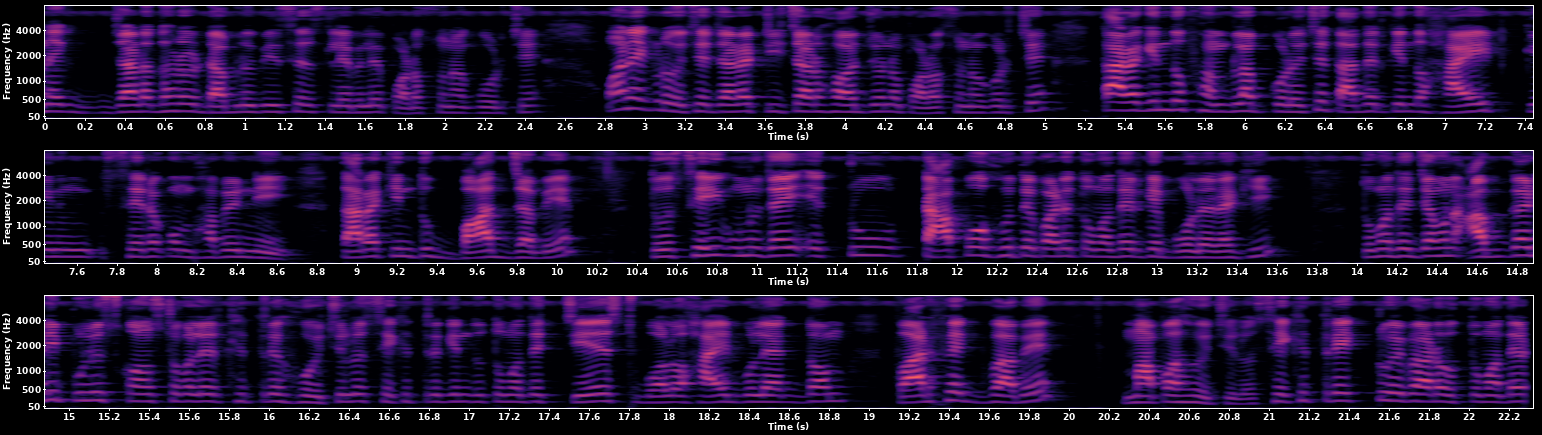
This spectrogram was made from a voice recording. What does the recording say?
অনেক যারা ধরো ডাব্লিউবিসিএস লেভেলে পড়াশোনা করছে, অনেক রয়েছে যারা টিচার হওয়ার জন্য পড়াশোনা করছে, তারা কিন্তু ফর্ম ফিল করেছে, তাদের কিন্তু হাইট সেরকমভাবে নেই, তারা কিন্তু বাদ যাবে। তো সেই অনুযায়ী একটু টাপও হতে পারে তোমাদেরকে বলে রাখি। তোমাদের যেমন আবগারি পুলিশ কনস্টেবলের ক্ষেত্রে হয়েছিল, সেক্ষেত্রে কিন্তু তোমাদের চেস্ট বলো হাইট বলো একদম পারফেক্টভাবে মাপা হয়েছিল। সেক্ষেত্রে একটু এবারও তোমাদের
